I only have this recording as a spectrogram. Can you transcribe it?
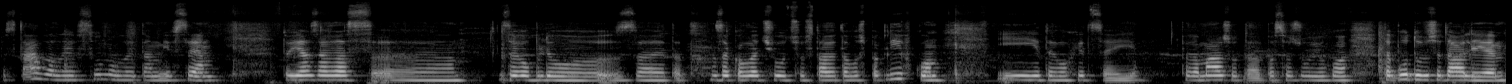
поставили, всунули там і все. То я зараз е, зроблю за, этот, заколочу цю стартову шпаклівку і трохи цей промажу та посажу його. Та буду вже далі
